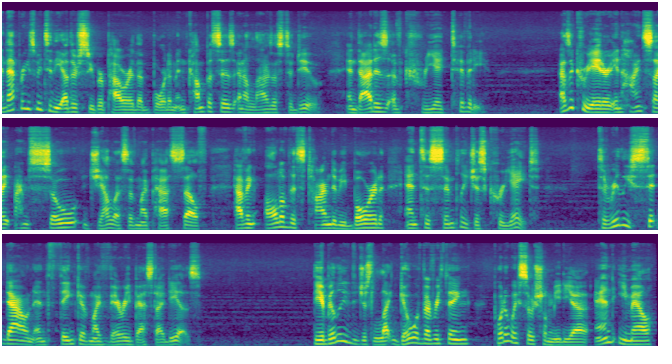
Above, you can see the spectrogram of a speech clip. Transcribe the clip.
And that brings me to the other superpower that boredom encompasses and allows us to do, and that is of creativity. As a creator, in hindsight, I'm so jealous of my past self, having all of this time to be bored and to simply just create, to really sit down and think of my very best ideas. The ability to just let go of everything, put away social media and email,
